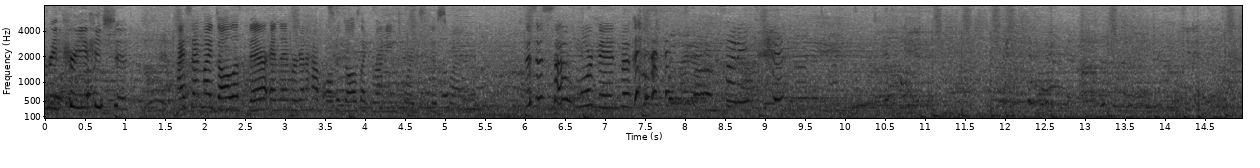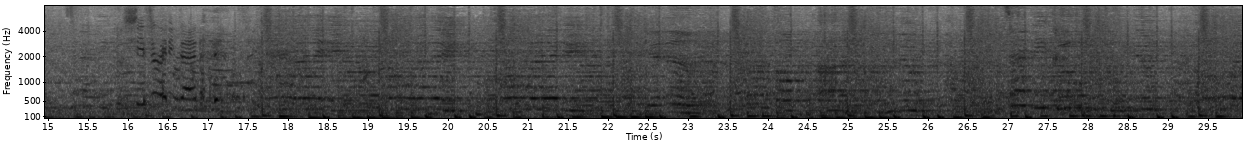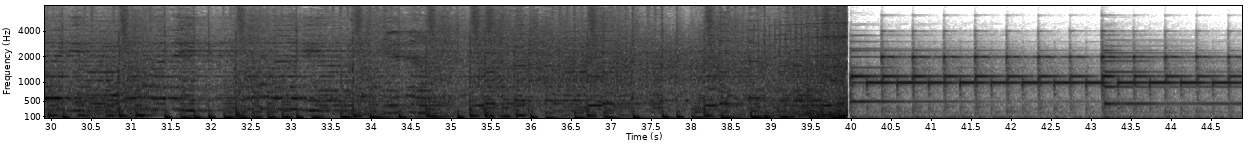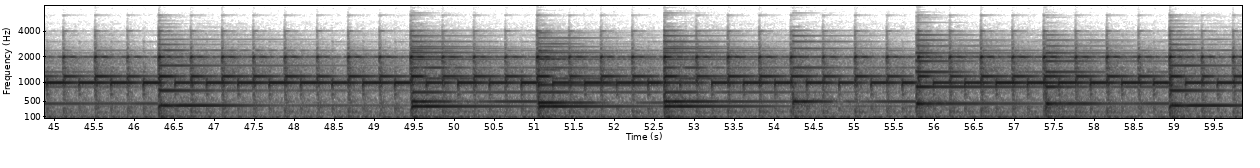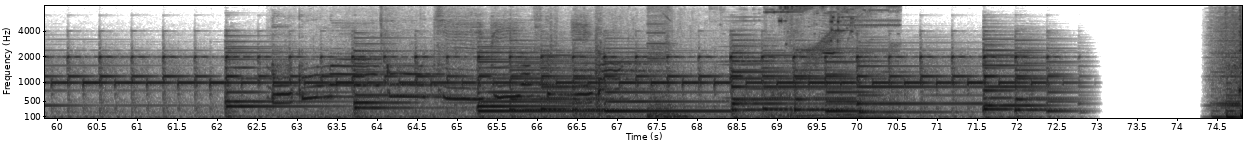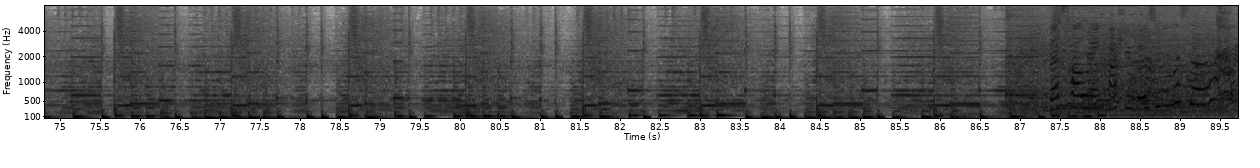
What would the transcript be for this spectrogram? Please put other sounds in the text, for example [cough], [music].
Recreation. I sent my doll up there and then we're gonna have all the dolls like running towards this way. This is so morbid, but [laughs] funny. She's already dead. [laughs] Best Halloween costume goes to Alyssa.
